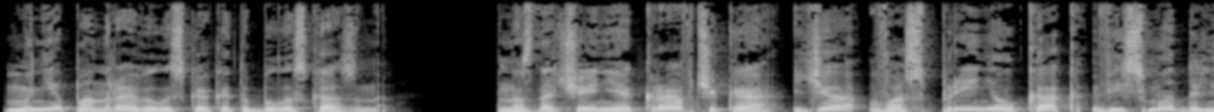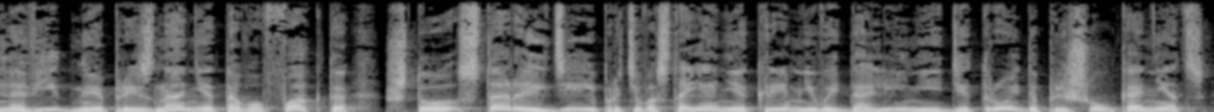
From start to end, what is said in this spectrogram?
Мне понравилось, как это было сказано. Назначение Кравчика я воспринял как весьма дальновидное признание того факта, что старой идеи противостояния Кремниевой долине и Детройта пришел конец,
